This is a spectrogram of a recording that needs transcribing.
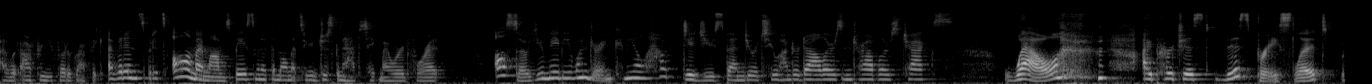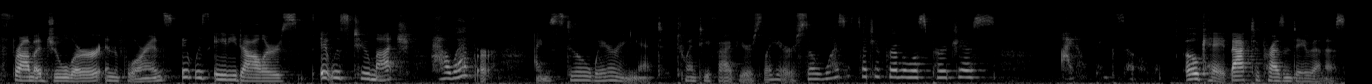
I would offer you photographic evidence, but it's all in my mom's basement at the moment, so you're just gonna have to take my word for it. Also, you may be wondering, Camille, how did you spend your $200 in traveler's checks? Well, I purchased this bracelet from a jeweler in Florence. It was $80. It was too much. However, I'm still wearing it 25 years later. So was it such a frivolous purchase? I don't think so. Okay, back to present day Venice.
